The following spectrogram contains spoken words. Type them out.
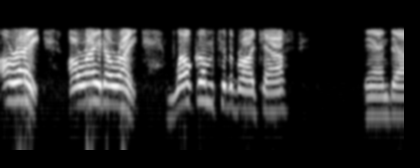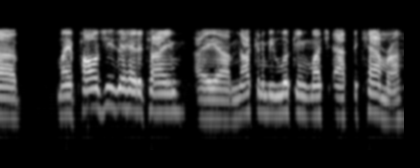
All right, all right, all right. Welcome to the broadcast, and uh, my apologies ahead of time. I am not going to be looking much at the camera,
